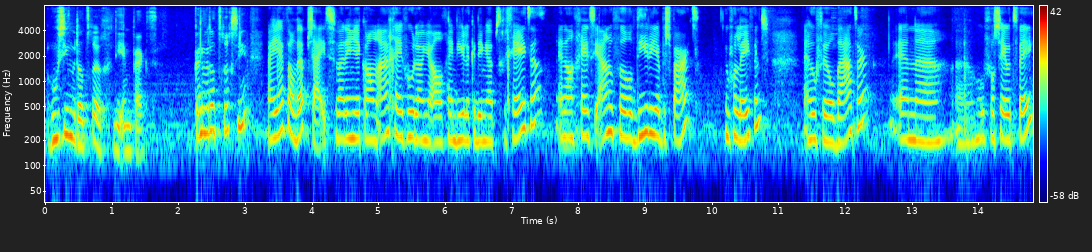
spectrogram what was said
Hoe zien we dat terug, die impact? Kunnen we dat terugzien? Nou, je hebt wel websites waarin je kan aangeven hoe lang je al geen dierlijke dingen hebt gegeten. En dan geeft hij aan hoeveel dieren je bespaart. Hoeveel levens. En hoeveel water. En uh, uh, hoeveel CO2.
